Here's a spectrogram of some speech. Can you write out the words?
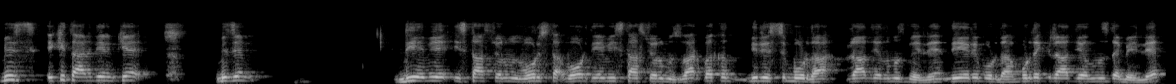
biz iki tane diyelim ki bizim DMI istasyonumuz, War, DMI istasyonumuz var. Bakın birisi burada, radyalımız belli. Diğeri burada, buradaki radyalımız da belli.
